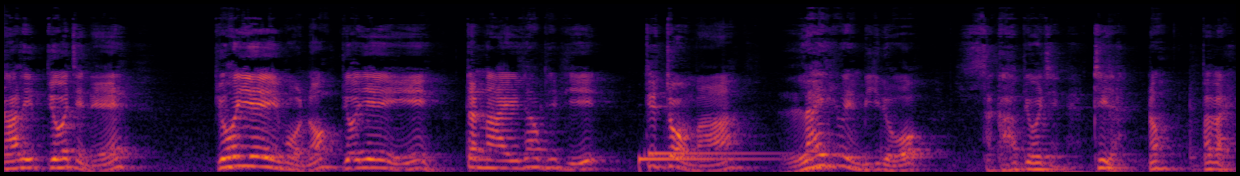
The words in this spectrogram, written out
ကားလေးပြောချင်တယ်ပြောရဲရင်ပေါ့နော်ပြောရဲရင်တနာရီလောက်ဖြစ်ဖြစ် TikTok မှာ live လွှင့်ပြီးတော့စကားပြောချင်တယ်ထိလားနော်ဘိုင်ဘိုင်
